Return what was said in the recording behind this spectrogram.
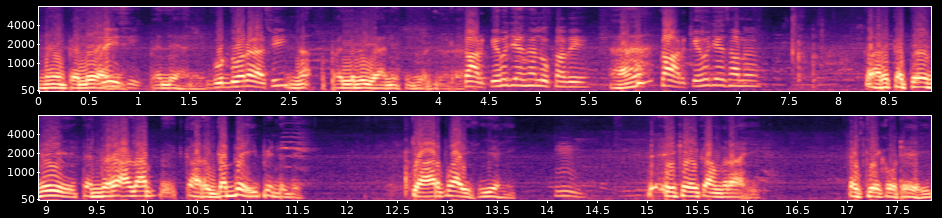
ਨਹੀਂ ਪਹਿਲੇ ਹੈ ਨਹੀਂ ਸੀ। ਪਹਿਲੇ ਹੈ ਨਹੀਂ ਗੁਰਦੁਆਰਾ ਹੈ ਸੀ? ਨਾ ਪਹਿਲੇ ਵੀ ਹੈ ਨਹੀਂ ਸੀ ਗੁਰਦੁਆਰਾ। ਘਰ ਕਿਹੋ ਜਿਹੇ ਸਨ ਲੋਕਾਂ ਦੇ? ਹਾਂ? ਘਰ ਕਿਹੋ ਜਿਹੇ ਸਨ? ਘਰ ਕੱਚੇ ਸੀ ਤੇ ਸਾਡਾ ਘਰ ਗੱਭੇ ਹੀ ਪਿੰਡ ਦੇ। ਚਾਰ ਭਾਈ ਸੀ ਅਸੀਂ। ਹੂੰ। ਤੇ ਇੱਕ ਇੱਕ ਕਮਰਾ ਸੀ। ਕੱਚੇ ਕੋਠੇ ਸੀ।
